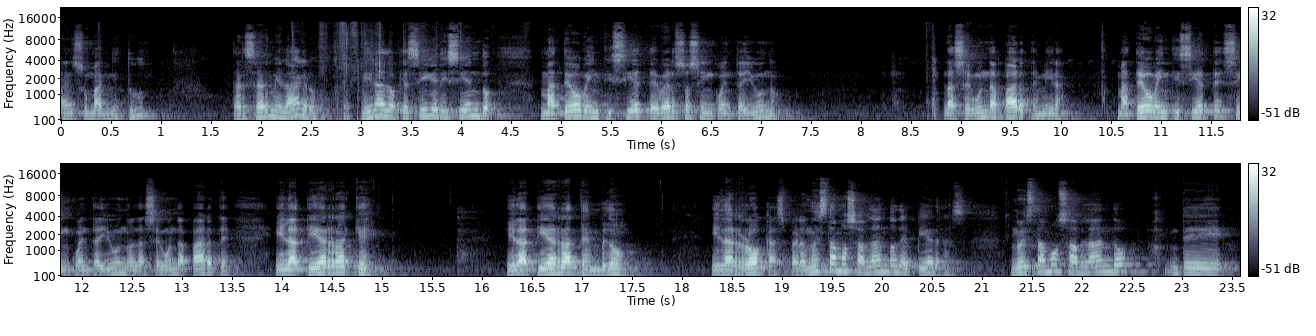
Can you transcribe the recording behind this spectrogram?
en, su magnitud. Tercer milagro. Mira lo que sigue diciendo Mateo 27, verso 51. La segunda parte, mira. Mateo 27, 51, la segunda parte. ¿Y la tierra qué? Y la tierra tembló. Y las rocas, pero no estamos hablando de piedras, no estamos hablando de,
